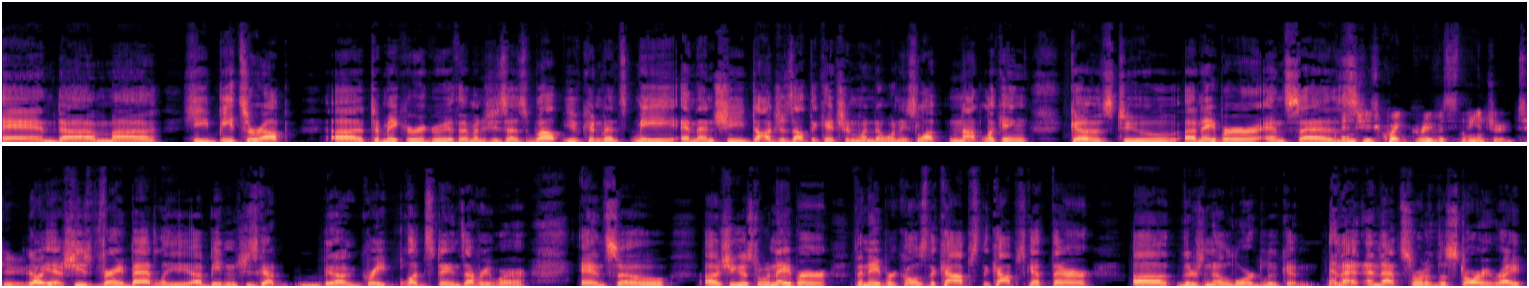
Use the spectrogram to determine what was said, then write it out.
And, um, uh, he beats her up. Uh, to make her agree with him. And she says, well, you've convinced me. And then she dodges out the kitchen window when he's lo- not looking, goes to a neighbor and says, And she's quite grievously injured, too. Oh yeah, she's very badly uh, beaten. She's got uh, great bloodstains everywhere. And so uh, she goes to a neighbor. The neighbor calls the cops. The cops get there. Uh, there's no Lord Lucan. And that, and that's sort of the story, right?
